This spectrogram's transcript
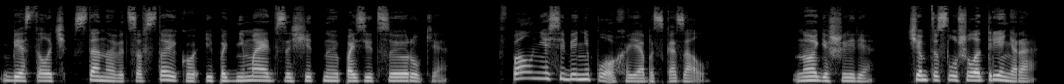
Бестолочь становится в стойку и поднимает в защитную позицию руки. Вполне себе неплохо, я бы сказал. Ноги шире, чем ты слушала тренера?»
